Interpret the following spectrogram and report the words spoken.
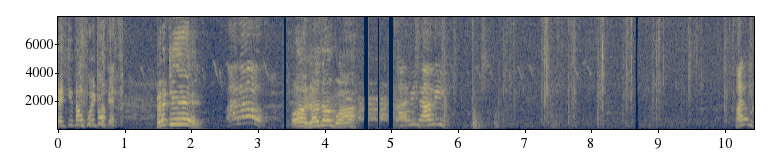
တယ်ဒီတော့ဖွေးထုတ်တယ်မတင်ဘာလို့ဟောလာတော့ကွာလာပြီလာပြီဘာလို့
